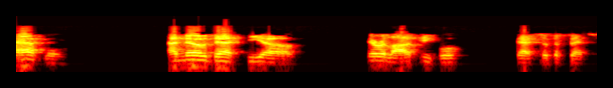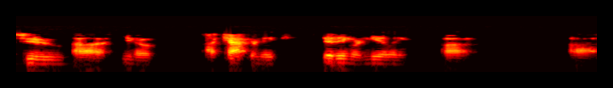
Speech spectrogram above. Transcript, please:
happened, I know that the, uh, there were a lot of people that took offense to, uh, you know, uh, Kaepernick sitting or kneeling, uh, uh,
